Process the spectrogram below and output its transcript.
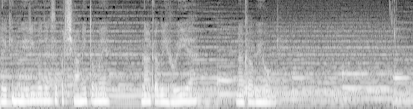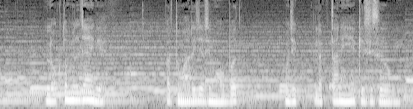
लेकिन मेरी वजह से परेशानी तुम्हें ना कभी हुई है, ना कभी होगी। लोग तो मिल जाएँगे, पर तुम्हारी जैसी मोहब्बत मुझे लगता नहीं है किसी से होगी।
